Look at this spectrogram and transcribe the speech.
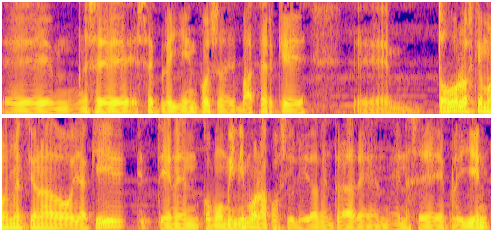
eh, ese, ese play-in pues eh, va a hacer que eh, todos los que hemos mencionado hoy aquí tienen como mínimo la posibilidad de entrar en, en ese play-in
